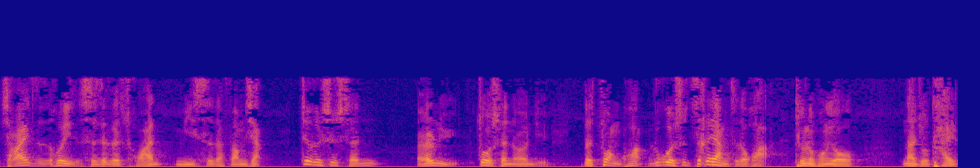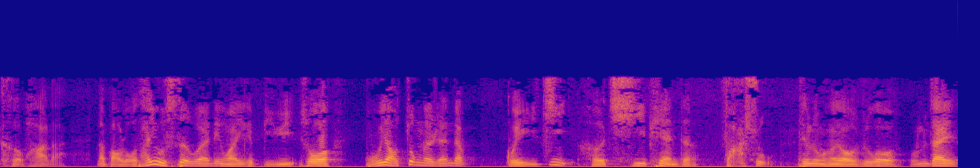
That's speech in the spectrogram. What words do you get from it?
小孩子会使这个船迷失了方向。这个是神儿女做神儿女的状况。如果是这个样子的话，听众朋友，那就太可怕了。那保罗他又设外另外一个比喻，说不要中了人的诡计和欺骗的法术。听众朋友，如果我们在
